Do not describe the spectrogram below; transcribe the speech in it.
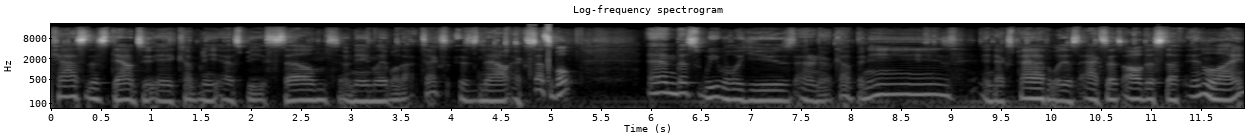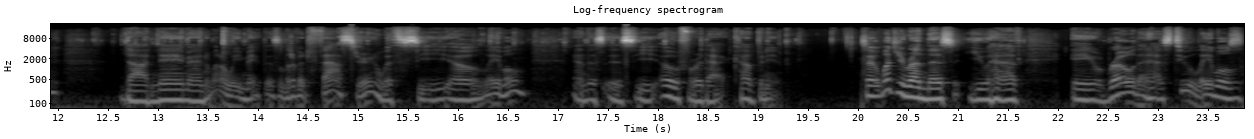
cast this down to a company SB cell. So name label text is now accessible. And this we will use, I don't know, companies, index path, we'll just access all this stuff in line, dot name, and why don't we make this a little bit faster with CEO label, and this is CEO for that company. So once you run this, you have a row that has two labels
